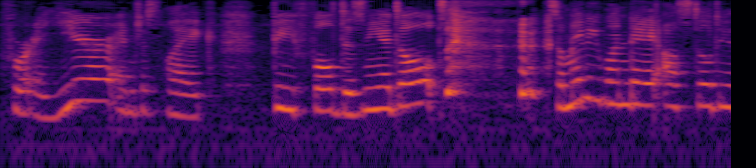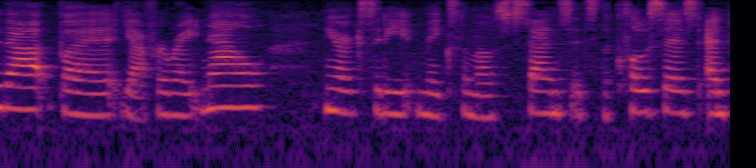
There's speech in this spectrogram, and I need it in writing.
for a year and just like be full Disney adult. so maybe one day I'll still do that, but yeah, for right now, New York City makes the most sense. It's the closest. And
